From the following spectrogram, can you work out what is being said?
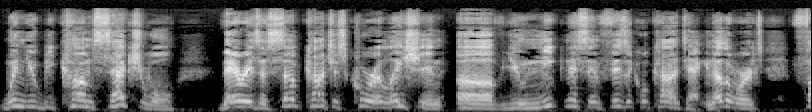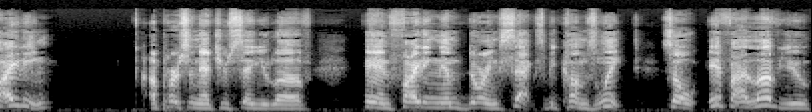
when you become sexual, there is a subconscious correlation of uniqueness in physical contact. In other words, fighting a person that you say you love and fighting them during sex becomes linked. So if I love you,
